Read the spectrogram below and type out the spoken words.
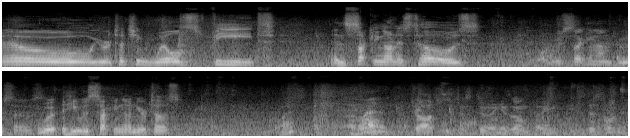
Oh, you were touching Will's feet and sucking on his toes. Who's sucking on whose toes? Wh- He was sucking on your toes. What? When? Josh was just doing his own thing. He's disorganized.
